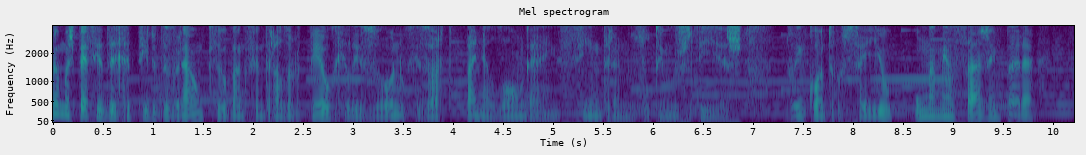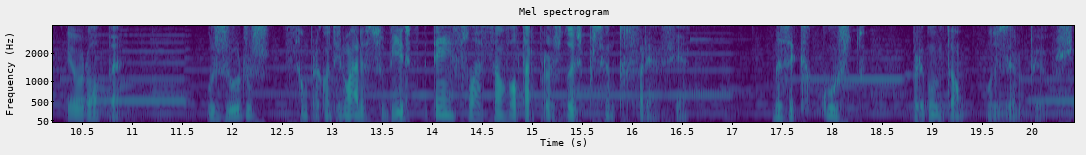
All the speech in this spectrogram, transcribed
Foi uma espécie de retiro de verão que o Banco Central Europeu realizou no resort Longa em Sintra, nos últimos dias. Do encontro saiu uma mensagem para a Europa. Os juros são para continuar a subir até a inflação voltar para os 2% de referência. Mas a que custo? Perguntam os europeus.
